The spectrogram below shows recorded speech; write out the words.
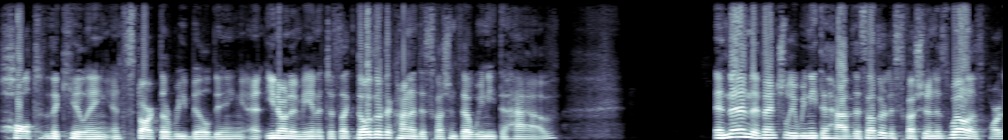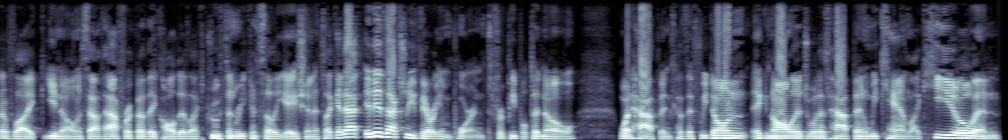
halt the killing and start the rebuilding and you know what I mean? It's just like those are the kind of discussions that we need to have and then eventually we need to have this other discussion as well as part of like, you know, in South Africa, they called it like truth and reconciliation. It's like, it, it is actually very important for people to know what happened. Cause if we don't acknowledge what has happened, we can't like heal and,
